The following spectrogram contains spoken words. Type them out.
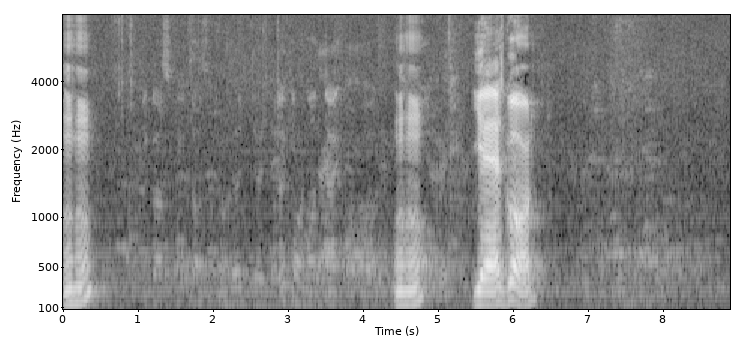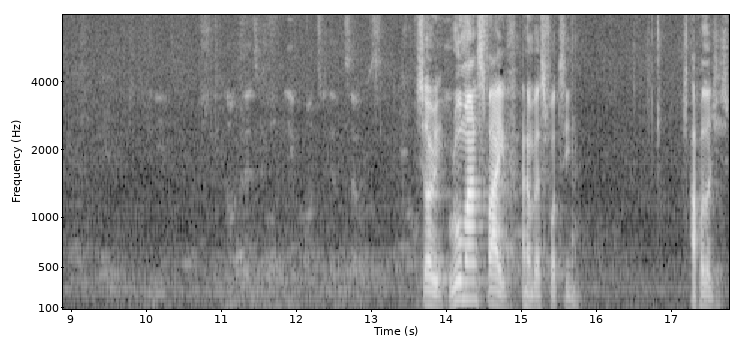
Mm-hmm. Mm-hmm. Yes, go on. Sorry, Romans 5 and verse 14. Apologies.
